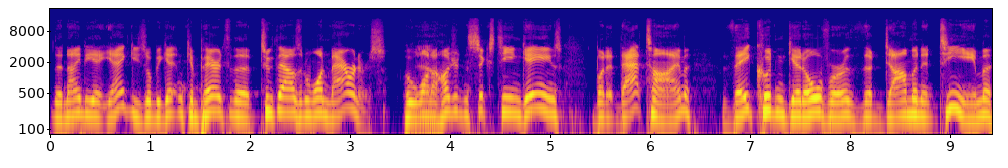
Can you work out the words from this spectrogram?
the 98 Yankees. You'll be getting compared to the 2001 Mariners, who yeah. won 116 games. But at that time, they couldn't get over the dominant team,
